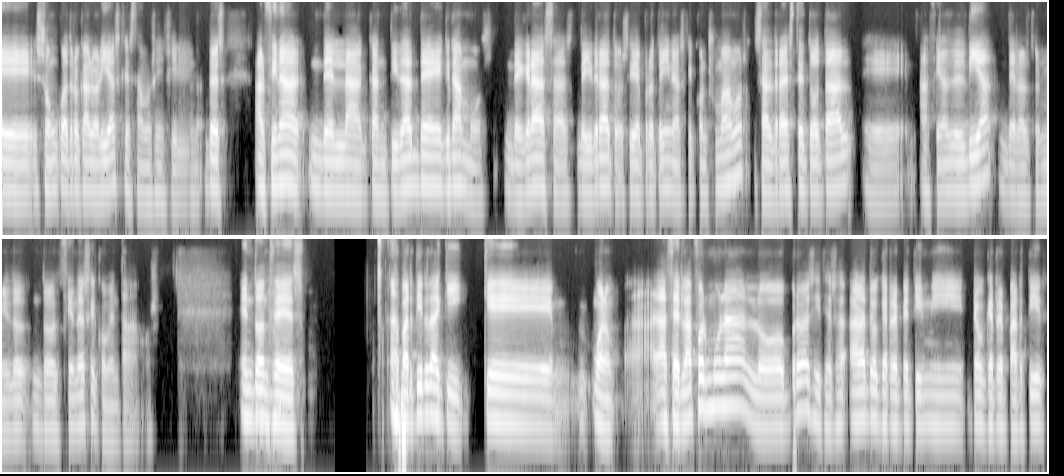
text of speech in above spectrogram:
eh, son cuatro calorías que estamos ingiriendo. Entonces, al final de la cantidad de gramos de grasas, de hidratos y de proteínas que consumamos, saldrá este total eh, al final del día de las 2.200 que comentábamos. Entonces, a partir de aquí, que, bueno, haces la fórmula, lo pruebas y dices, ahora tengo que repetir mi, tengo que repartir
